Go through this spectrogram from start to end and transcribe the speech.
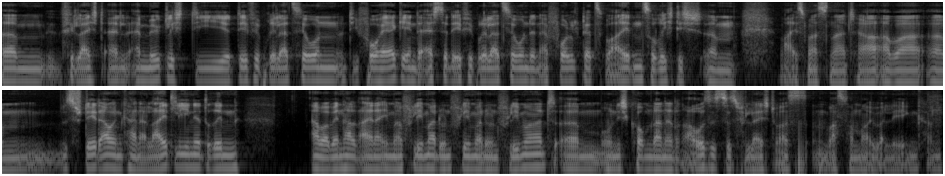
ähm, vielleicht er ermöglicht die Defibrillation, die vorhergehende erste Defibrillation, den Erfolg der zweiten, so richtig ähm, weiß man es nicht, ja, aber ähm, es steht auch in keiner Leitlinie drin, aber wenn halt einer immer flimmert und flimmert und flimmert ähm, und ich komme da nicht raus, ist das vielleicht was, was man mal überlegen kann.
